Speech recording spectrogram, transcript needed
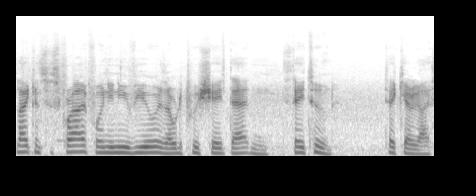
like and subscribe for any new viewers, I would appreciate that. And stay tuned. Take care, guys.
